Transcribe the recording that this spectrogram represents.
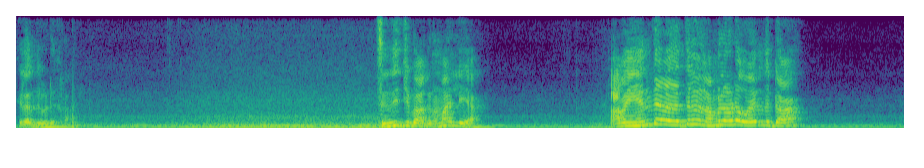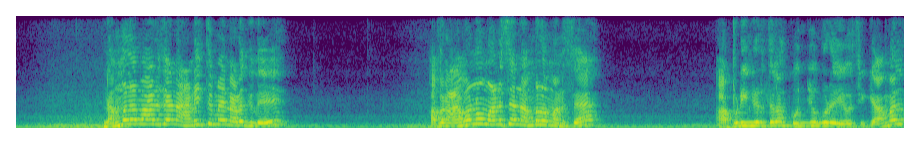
இழந்து விடுகிறான். சிந்திச்சு பார்க்கணுமா இல்லையா? அவன் எந்த விதத்தில் நம்மளோட உயர்ந்துட்டான்? நம்மளை மாதிரி தானே அனைத்துமே நடக்குது. அப்புறம் அவனும் மனுஷன் நம்மளும் மனுஷன். அப்படிங்கிறதெல்லாம் கொஞ்சம் கூட யோசிக்காமல்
